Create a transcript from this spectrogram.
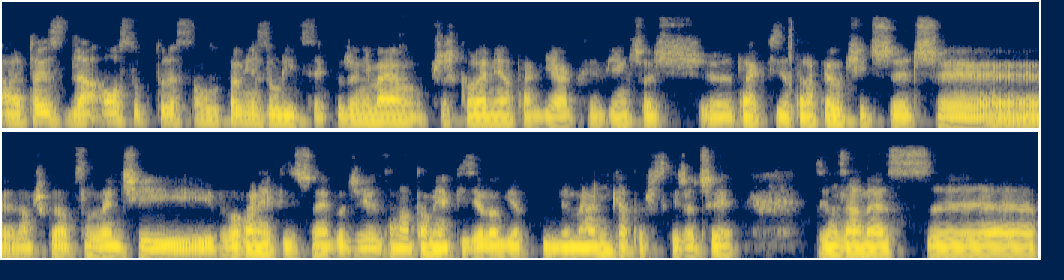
ale to jest dla osób, które są zupełnie z ulicy, którzy nie mają przeszkolenia, tak jak większość, e, tak jak fizjoterapeuci, czy, czy na przykład absolwenci wychowania fizycznego, gdzie jest anatomia, fizjologia, mechanika, te wszystkie rzeczy związane z e,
